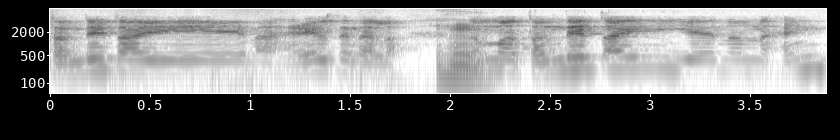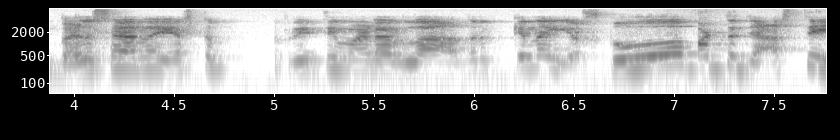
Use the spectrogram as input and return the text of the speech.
ತಂದೆ ತಾಯಿ ನಾ ಹೇಳ್ತೇನಲ್ಲ ನಮ್ಮ ತಂದೆ ತಾಯಿ ಏನನ್ನ ಹೆಂಗ್ ಬೆಳೆಸ್ಯಾರ ಎಷ್ಟು ಪ್ರೀತಿ ಮಾಡ್ಯಾರಲ್ಲ ಅದಕ್ಕಿಂತ ಎಷ್ಟೋ ಪಟ್ಟು ಜಾಸ್ತಿ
